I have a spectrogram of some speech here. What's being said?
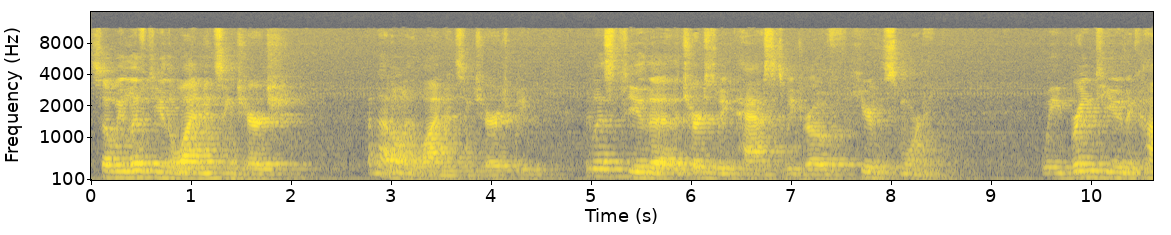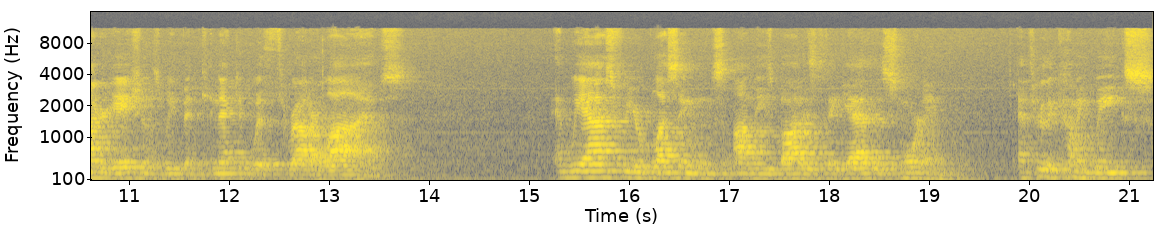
So we lift you the Wyomissing Church, not only the Wyomissing Church, we, we list to you the, the churches we passed as we drove here this morning. We bring to you the congregations we've been connected with throughout our lives. And we ask for your blessings on these bodies as they gather this morning and through the coming weeks.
